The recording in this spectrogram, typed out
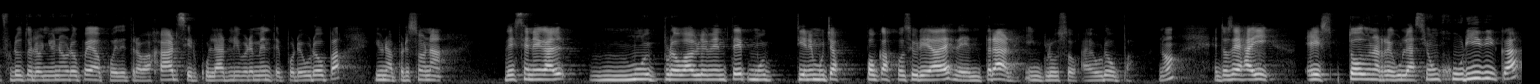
fruto de la Unión Europea, puede trabajar, circular libremente por Europa y una persona de Senegal muy probablemente tiene muchas pocas posibilidades de entrar incluso a Europa. ¿no? Entonces ahí es toda una regulación jurídica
